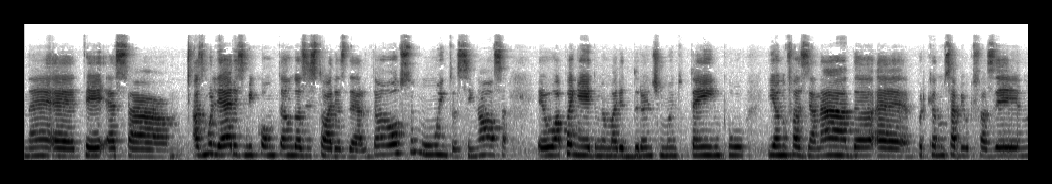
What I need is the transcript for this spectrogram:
né, é, ter essa as mulheres me contando as histórias dela. Então eu ouço muito assim, nossa, eu apanhei do meu marido durante muito tempo e eu não fazia nada, é, porque eu não sabia o que fazer, não,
